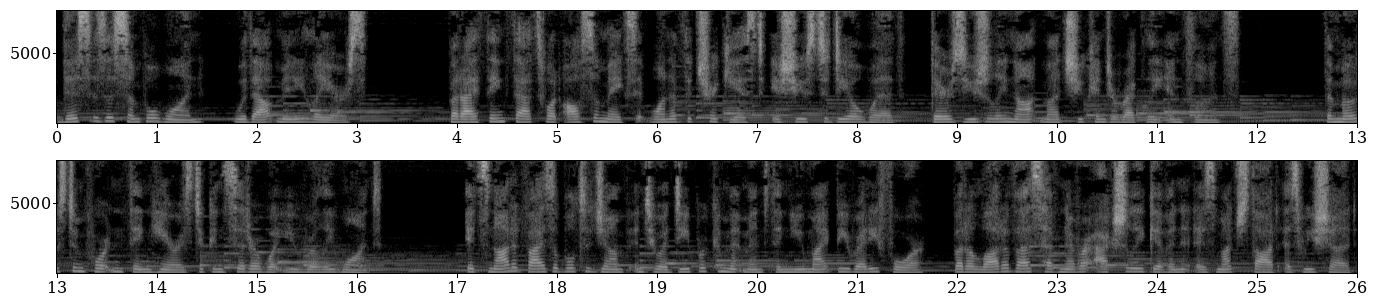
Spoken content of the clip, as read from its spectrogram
This is a simple one, without many layers but I think that's what also makes it one of the trickiest issues to deal with, there's usually not much you can directly influence. The most important thing here is to consider what you really want. It's not advisable to jump into a deeper commitment than you might be ready for, but a lot of us have never actually given it as much thought as we should.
